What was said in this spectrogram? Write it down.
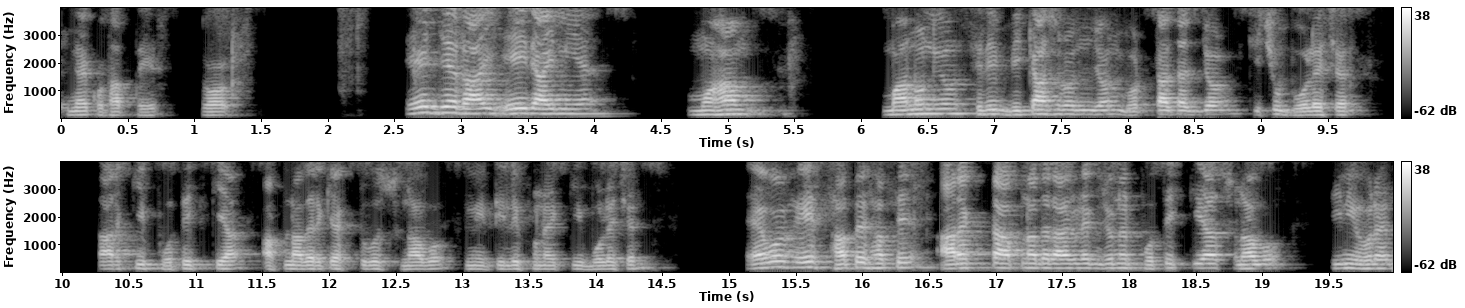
কিনা কোথার থেকে। তো এই যে রায়, এই রায় নিয়ে মহা মাননীয় শ্রী বিকাশ রঞ্জন ভট্টাচার্য কিছু বলেছেন। তার কি প্রতিক্রিয়া? আপনাদেরকে একটু শোনাবো। তিনি টেলিফোনে কি বলেছেন? এবং এর সাথে সাথে আরেকটা আপনাদের আরেকজনের প্রতিক্রিয়া শোনাবো। তিনি হলেন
